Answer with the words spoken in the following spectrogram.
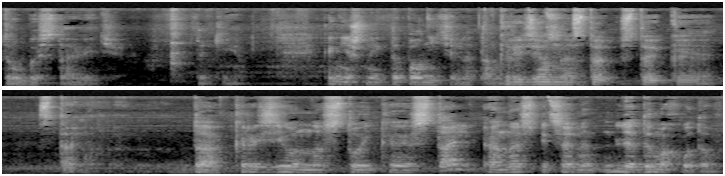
Трубы ставить такие. Конечно, их дополнительно там... Коррозионно-стойкая сталь. Да, коррозионно-стойкая сталь, она специально для дымоходов.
